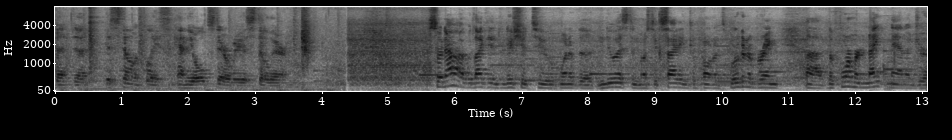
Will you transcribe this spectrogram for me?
that uh, is still in place and the old stairway is still there. So now I would like to introduce you to one of the newest and most exciting components. We're going to bring uh, the former night manager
